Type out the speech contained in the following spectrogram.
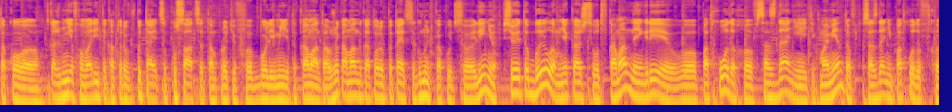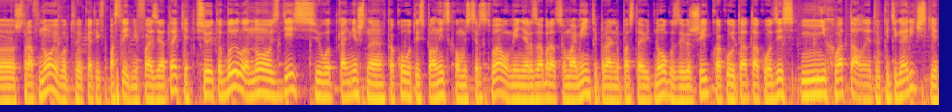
такого, скажем, не фаворита, который пытается кусаться там против более именитых команд, а уже команда, которая пытается гнуть какую-то свою линию. Все это было, мне кажется, вот в командной игре, в подходах, в создании этих моментов, в создании подходов к штрафной, вот к этой последней фазе атаки, все это было, но здесь вот, конечно, какого-то исполнительского мастерства, умения разобраться в моменте, правильно поставить ногу, завершить какую-то атаку. Вот здесь не хватало этого категорически,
